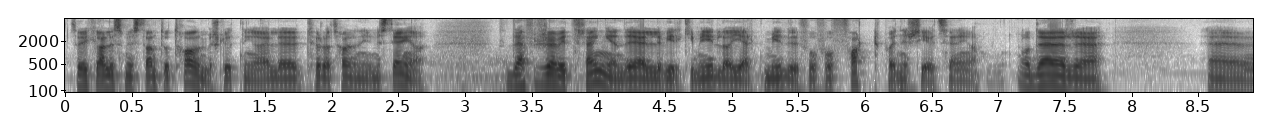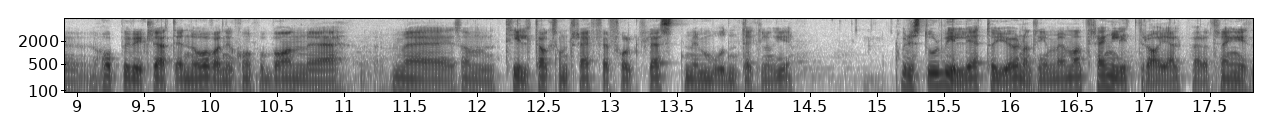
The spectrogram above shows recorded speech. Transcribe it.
så er det ikke alle som er i stand til å ta den beslutninga eller tør å ta den investeringa. Derfor tror jeg vi trenger en del virkemidler og hjelpemidler for å få fart på energieffektiviseringa. Og der uh, håper jeg virkelig at Enova nå kommer på banen med, med liksom, tiltak som treffer folk flest med moden teknologi. Det blir stor villighet til å gjøre noe, men man trenger litt drahjelp her, og trenger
